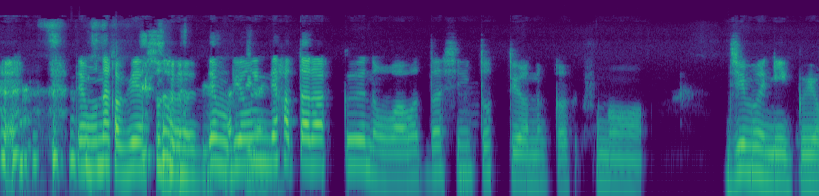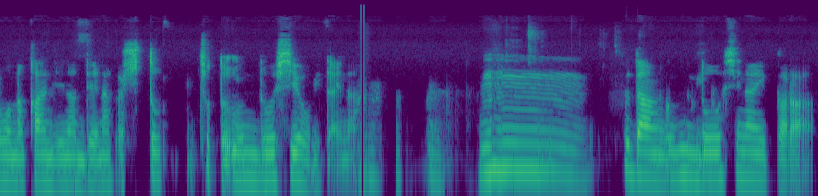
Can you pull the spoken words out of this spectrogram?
でもなんか、病そうでも病院で働くのは私にとってはなんか、その、ジムに行くような感じなんで、なんか人、ちょっと運動しようみたいな。うん。普段運動しないから、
